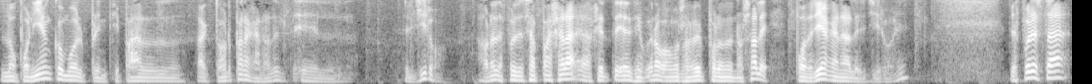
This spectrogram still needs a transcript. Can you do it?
lo ponían como el principal actor para ganar el, el, Giro. Ahora, después de esa pájara, la gente dice, bueno, vamos a ver por dónde nos sale. Podría ganar el Giro. ¿eh? Después está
